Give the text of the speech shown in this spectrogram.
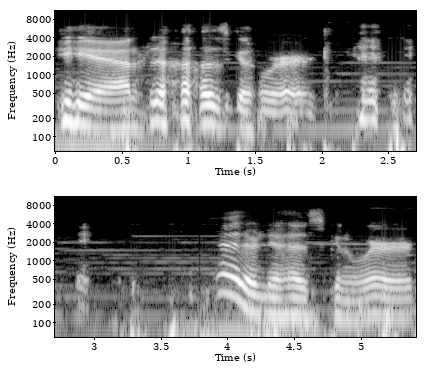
Yeah, I don't know how this is gonna work. I don't know how it's gonna work.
